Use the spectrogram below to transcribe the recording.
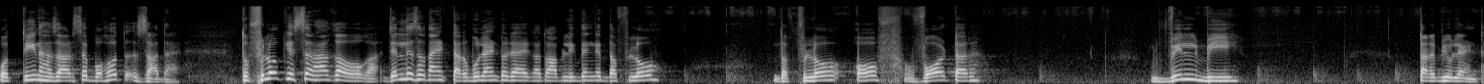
वो तीन हज़ार से बहुत ज़्यादा है। तो फ्लो किस तरह का होगा? जल्दी से बताएँ टर्बुलेंट हो जाएगा तो आप लिख देंगे the flow the flow of water will be turbulent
